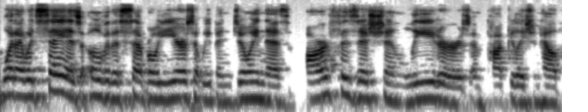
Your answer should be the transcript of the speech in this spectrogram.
What I would say is over the several years that we've been doing this, our physician leaders and population health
